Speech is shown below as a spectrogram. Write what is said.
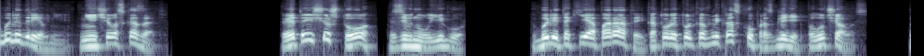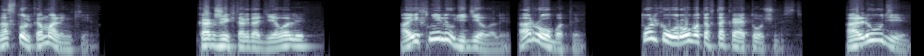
были древние, нечего сказать. «Это еще что?» – зевнул Егор. «Были такие аппараты, которые только в микроскоп разглядеть получалось. Настолько маленькие. Как же их тогда делали? А их не люди делали, а роботы. Только у роботов такая точность. А люди...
